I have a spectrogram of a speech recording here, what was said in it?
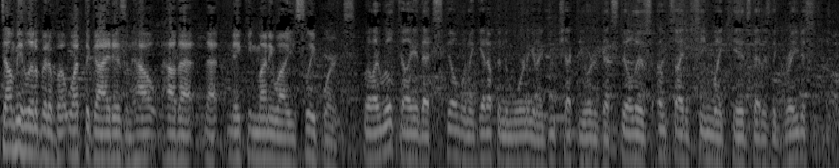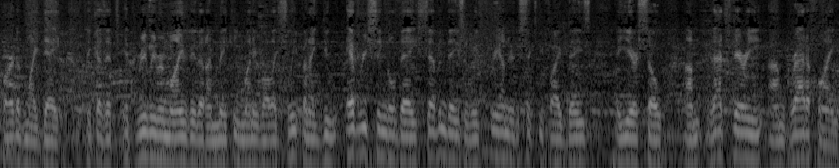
tell me a little bit about what the guide is and how, how that, that making money while you sleep works. Well, I will tell you that still, when I get up in the morning and I do check the order, that still is outside of seeing my kids. That is the greatest part of my day because it, it really reminds me that I'm making money while I sleep, and I do every single day, seven days a week, 365 days a year. So um, that's very um, gratifying.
